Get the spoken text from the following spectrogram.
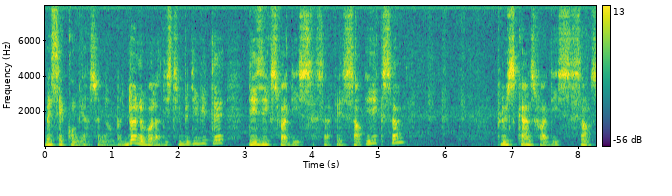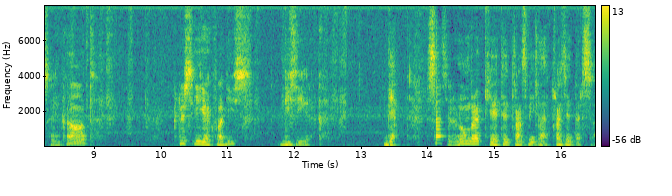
Mais c'est combien ce nombre? De nouveau la distributivité. 10x fois 10, ça fait 100x. Plus 15 fois 10, 150. Plus y fois 10, 10y. Bien. Ça, c'est le nombre qui a été transmis à la troisième personne.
